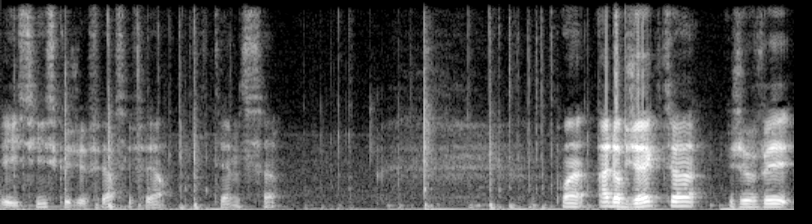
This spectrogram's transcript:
Et ici, ce que je vais faire, c'est faire items. Je vais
